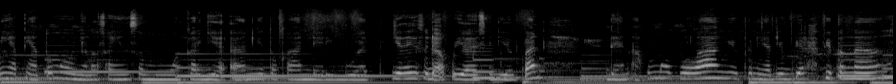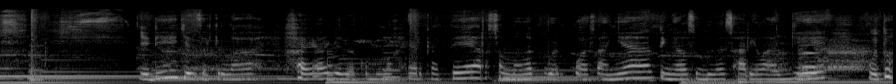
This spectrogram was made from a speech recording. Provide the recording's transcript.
niatnya tuh mau nyelesain semua kerjaan gitu kan dari buat jadi sudah aku jelasin di depan dan aku mau pulang gitu niatnya biar hati tenang. Jadi jazakillah khair jazakumullah khair katir semangat buat puasanya. Tinggal 11 hari lagi. Butuh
